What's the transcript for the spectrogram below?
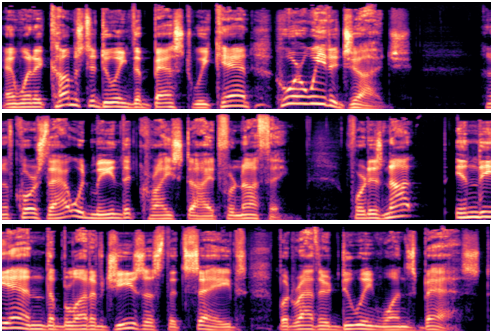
and when it comes to doing the best we can, who are we to judge? And of course, that would mean that Christ died for nothing. For it is not in the end the blood of Jesus that saves, but rather doing one's best.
